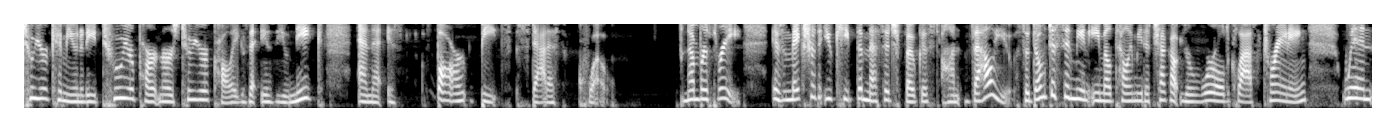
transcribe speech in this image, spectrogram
to your community, to your partners, to your colleagues that is unique and that is far beats status quo. Number three is make sure that you keep the message focused on value. So don't just send me an email telling me to check out your world class training when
